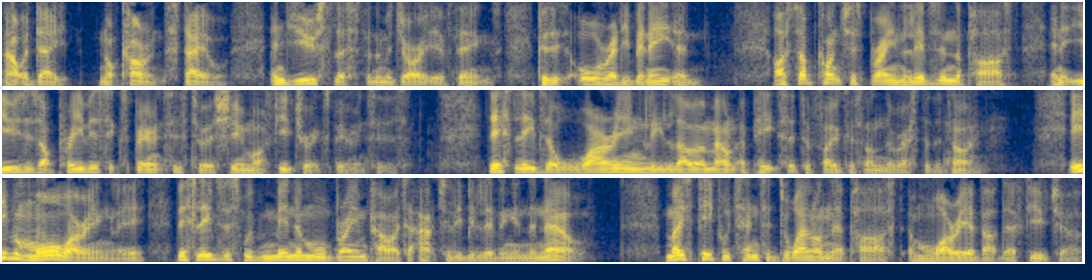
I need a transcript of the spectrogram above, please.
out of date, not current, stale, and useless for the majority of things because it's already been eaten. Our subconscious brain lives in the past and it uses our previous experiences to assume our future experiences. This leaves a worryingly low amount of pizza to focus on the rest of the time. Even more worryingly, this leaves us with minimal brain power to actually be living in the now. Most people tend to dwell on their past and worry about their future.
